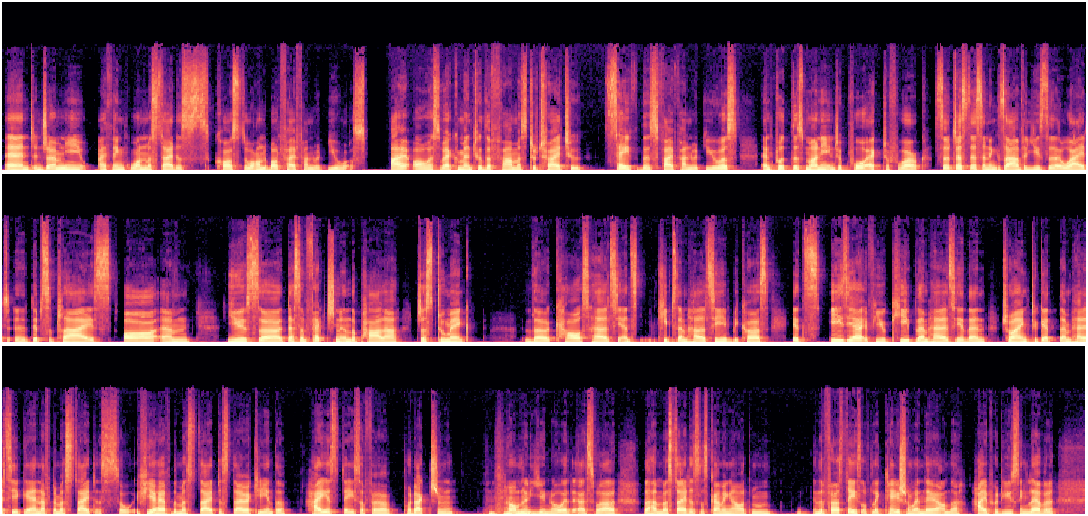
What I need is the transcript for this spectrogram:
And in Germany, I think one mastitis costs around about 500 euros. I always recommend to the farmers to try to save this 500 euros and put this money into proactive work. So, just as an example, use the right uh, dip supplies or um, use uh, disinfection in the parlor just to make the cows healthy and keep them healthy because it's easier if you keep them healthy than trying to get them healthy again after mastitis. So if you have the mastitis directly in the highest days of uh, production, normally you know it as well, the mastitis is coming out in the first days of lactation when they're on the high producing level.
